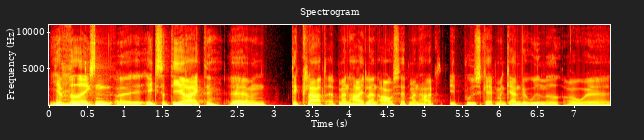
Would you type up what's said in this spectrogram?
jeg ved ikke, sådan, øh, ikke så direkte. Øhm, det er klart, at man har et eller andet afsæt, man har et, et budskab, man gerne vil ud med, og øh,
